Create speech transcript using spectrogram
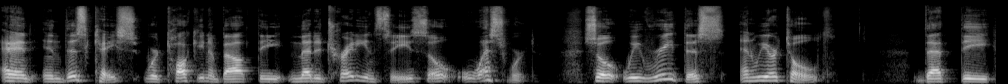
And in this case, we're talking about the Mediterranean Sea, so westward. So we read this and we are told that the,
